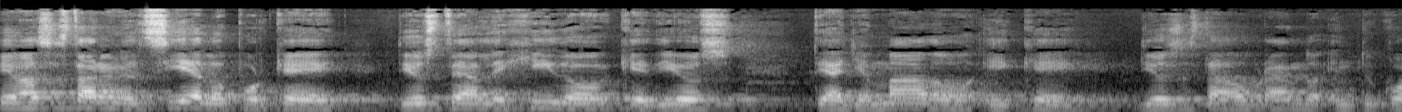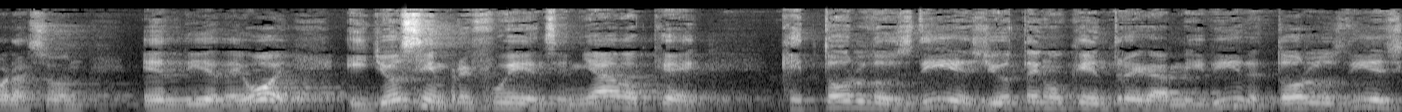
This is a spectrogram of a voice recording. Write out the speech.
que vas a estar en el cielo porque Dios te ha elegido, que Dios te ha llamado y que Dios está obrando en tu corazón el día de hoy. Y yo siempre fui enseñado que, que todos los días yo tengo que entregar mi vida, todos los días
